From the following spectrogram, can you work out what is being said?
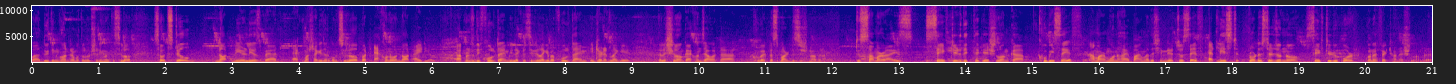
বা দুই তিন ঘণ্টার মতো লোডশেডিং হইতেছিল। So it's still not nearly as bad এক মাস আগে যেরকম ছিল বাট এখনও নট আইডিয়াল আপনার যদি ফুল টাইম ইলেকট্রিসিটি লাগে বা ফুল টাইম ইন্টারনেট লাগে, তাহলে শ্রীলঙ্কা এখন যাওয়াটা খুব একটা স্মার্ট ডিসিশন হবে না। টু সামারাইজ সেফটির দিক থেকে শ্রীলঙ্কা খুবই সেফ আমার মনে হয় বাংলাদেশ, ইন্ডিয়ার চেয়েও সেফ অ্যাটলিস্ট প্রোটেস্টের জন্য সেফটির উপর কোনো এফেক্ট হয় না শ্রীলঙ্কার।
